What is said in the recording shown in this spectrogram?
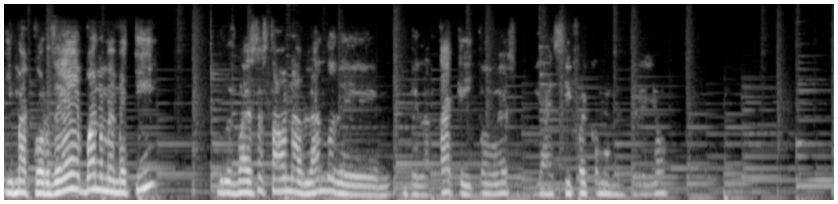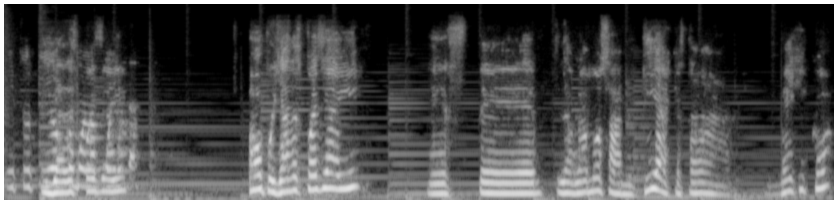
Y me acordé, bueno, me metí y los maestros estaban hablando de, del ataque y todo eso. Y así fue como me enteré yo. ¿Y tu tío ya cómo lo ahí-? Oh, pues ya después de ahí, este, le hablamos a mi tía que estaba en México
